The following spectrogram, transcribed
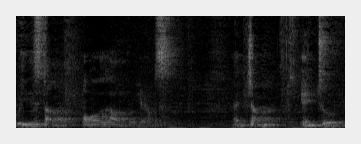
we stopped all our programs and jumped into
